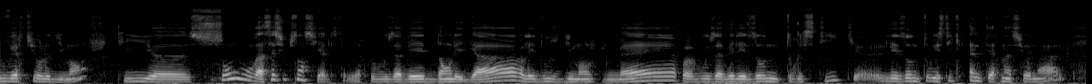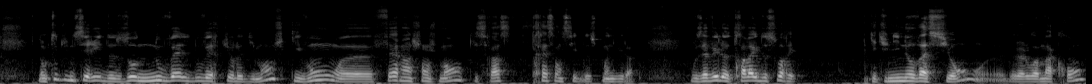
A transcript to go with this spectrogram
d'ouverture le dimanche qui euh, sont assez substantiels. C'est-à-dire que vous avez dans les gares les 12 dimanches du maire, vous avez les zones touristiques, les zones touristiques internationales. Donc toute une série de zones nouvelles d'ouverture le dimanche qui vont euh, faire un changement qui sera très sensible de ce point de vue-là. Vous avez le travail de soirée, qui est une innovation euh, de la loi Macron,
